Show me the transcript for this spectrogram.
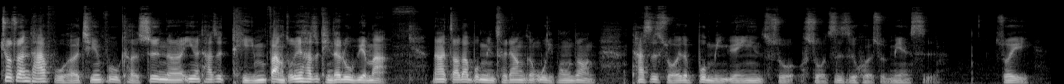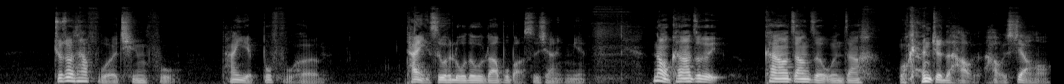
就算它符合倾覆，可是呢，因为它是停放中，因为它是停在路边嘛，那遭到不明车辆跟物体碰撞，它是所谓的不明原因所所致之毁损面失，所以就算它符合倾覆，它也不符合，它也是会落入到不保事项里面。那我看到这个，看到这样子的文章，我更觉得好好笑哦。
